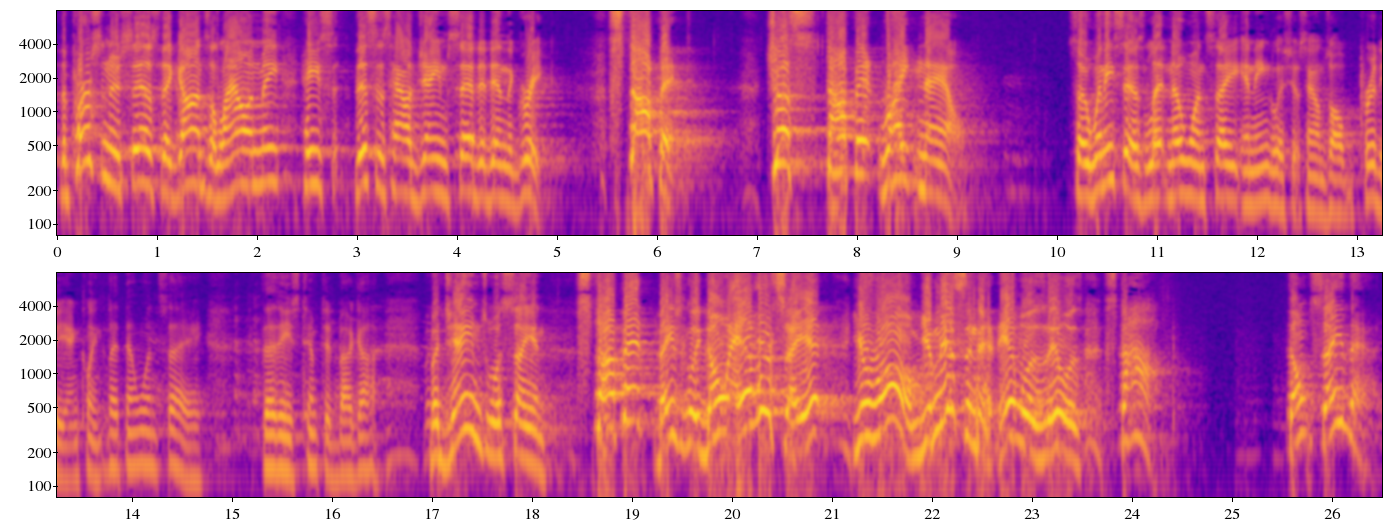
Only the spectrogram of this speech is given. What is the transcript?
The person who says that God's allowing me, he's, this is how James said it in the Greek. Stop it! Just stop it right now. So when he says, let no one say, in English it sounds all pretty and clean. Let no one say that he's tempted by God. But James was saying, stop it. Basically, don't ever say it. You're wrong. You're missing it. It was, it was, stop. Don't say that.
